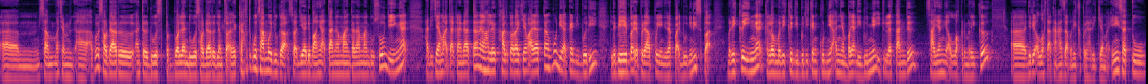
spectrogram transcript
um, sama, macam uh, apa saudara antara dua perbualan dua saudara dalam surah Al-Kahf tu pun sama juga. Sebab dia ada banyak tanaman-tanaman dusun dia ingat hari kiamat tak akan datang dan hal kalau hari kiamat datang pun dia akan diberi lebih hebat daripada apa yang dia dapat dunia ni. Sebab mereka ingat kalau mereka diberikan kurniaan yang banyak di dunia itulah tanda sayangnya Allah pada mereka uh, jadi Allah tak akan azab mereka pada hari kiamat. Ini satu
